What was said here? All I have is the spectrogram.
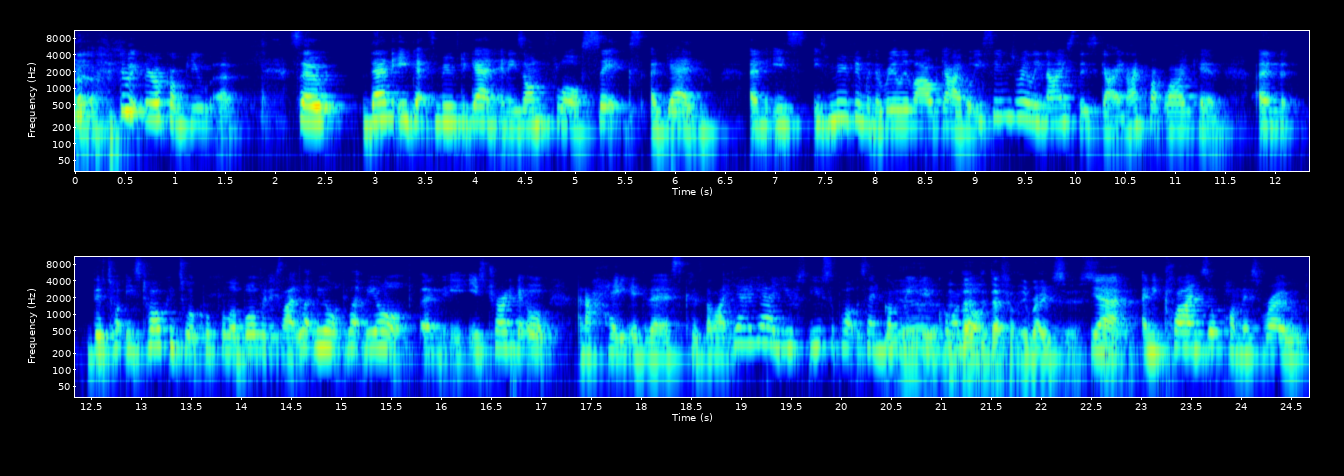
Yeah. do it through a computer. So then he gets moved again and he's on floor six again. And he's he's moved in with a really loud guy, but he seems really nice, this guy, and I quite like him. And he's talking to a couple above and he's like, let me up, let me up. And he- he's trying to get up. And I hated this because they're like, yeah, yeah, you you support the same God we do, come they're, on de- up. they're definitely racist. Yeah. and he climbs up on this rope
